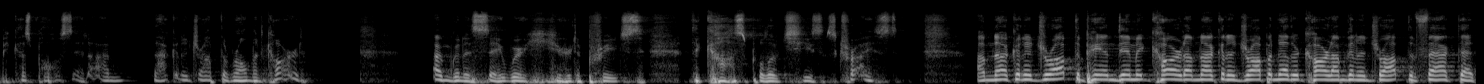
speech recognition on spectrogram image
because Paul said, I'm not going to drop the Roman card. I'm going to say we're here to preach the gospel of Jesus Christ. I'm not going to drop the pandemic card. I'm not going to drop another card. I'm going to drop the fact that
